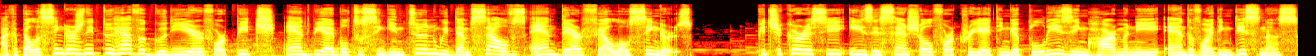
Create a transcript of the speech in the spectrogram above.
A cappella singers need to have a good ear for pitch and be able to sing in tune with themselves and their fellow singers. Pitch accuracy is essential for creating a pleasing harmony and avoiding dissonance.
